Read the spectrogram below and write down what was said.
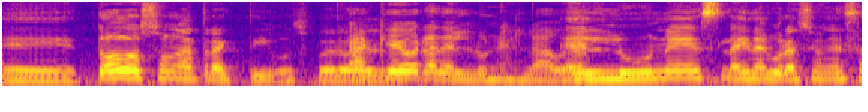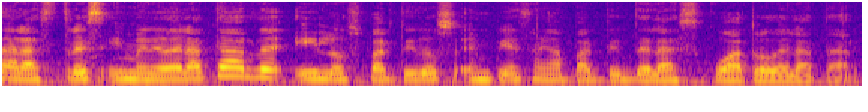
Eh, todos son atractivos, pero ¿A el- qué hora del lunes, Laura? el lunes la inauguración es a las tres y media de la tarde y los partidos empiezan a partir de las 4 de la tarde.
